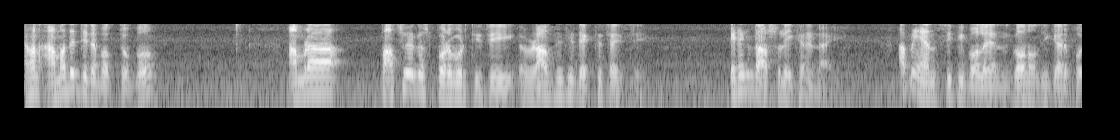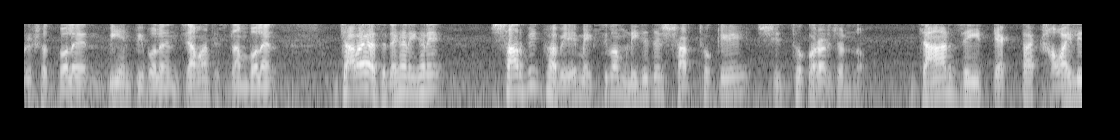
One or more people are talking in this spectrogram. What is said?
এখন আমাদের যেটা বক্তব্য, আমরা পাঁচই আগস্ট পরবর্তী যেই রাজনীতি দেখতে চাইছি, এটা কিন্তু আসলে এখানে নাই। আপনি এনসিপি বলেন গণ অধিকার পরিষদ বলেন, বিএনপি বলেন, জামাত ইসলাম বলেন, যারাই আছে দেখেন এখানে সার্বিকভাবে ম্যাক্সিমাম নিজেদের স্বার্থকে সিদ্ধ করার জন্য যার যেই ট্যাগটা খাওয়াইলে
